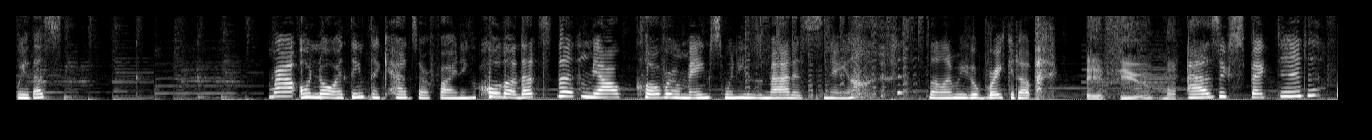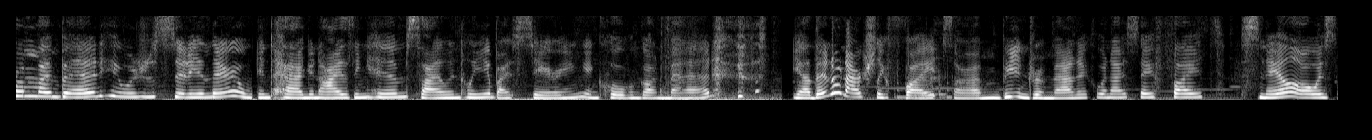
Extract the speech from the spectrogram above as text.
Wait, that's... Meow. Oh no, I think the cats are fighting. Hold on, that's the meow Clover makes when he's mad at Snail. so let me go break it up. A few mo- As expected, from my bed, he was just sitting there antagonizing him silently by staring, and Clover got mad. yeah, they don't actually fight. Sorry, I'm being dramatic when I say fight. Snail always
